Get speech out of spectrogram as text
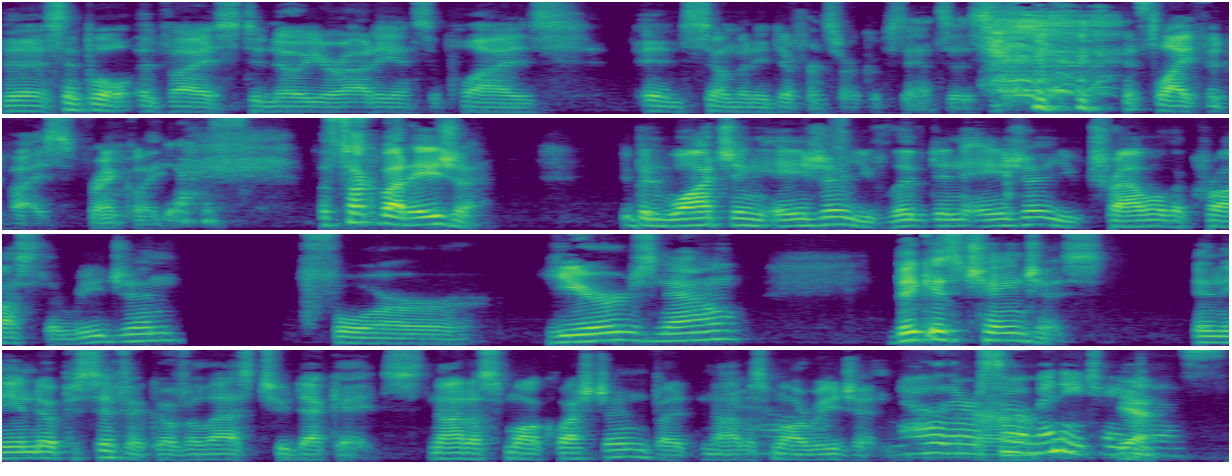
The simple advice to know your audience applies in so many different circumstances. it's life advice, frankly. Yes. Let's talk about Asia. You've been watching Asia, you've lived in Asia, you've traveled across the region for years now biggest changes in the Indo Pacific over the last two decades? Not a small question, but not a small region. No, there are so many changes.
